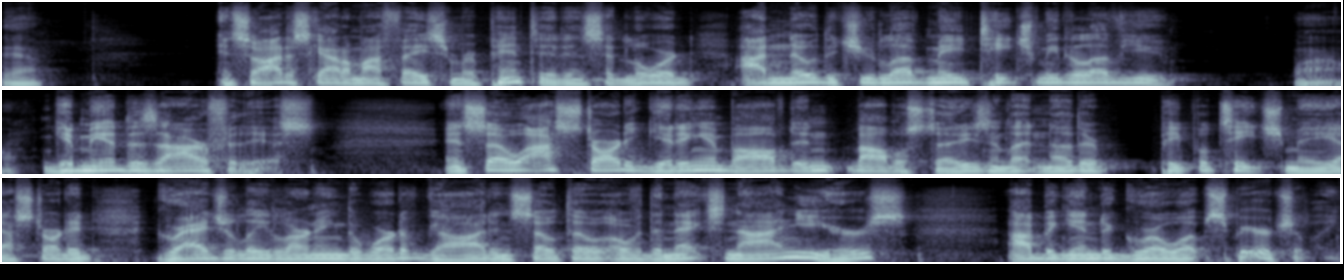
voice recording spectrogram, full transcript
Yeah. And so I just got on my face and repented and said, Lord, I know that you love me. Teach me to love you. Wow. Give me a desire for this. And so I started getting involved in Bible studies and letting other people teach me. I started gradually learning the Word of God. And so, over the next nine years, I began to grow up spiritually.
